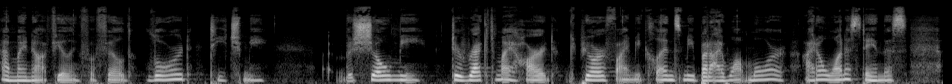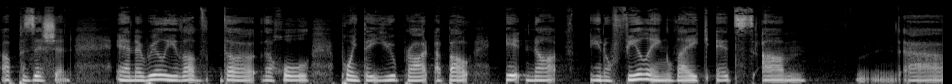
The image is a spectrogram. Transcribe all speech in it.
am I not feeling fulfilled? Lord, teach me, show me, direct my heart, purify me, cleanse me, but I want more. I don't want to stay in this uh, position. And I really love the, the whole point that you brought about it not, you know, feeling like it's, um, uh,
